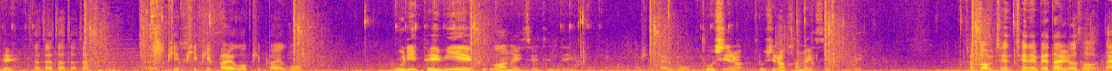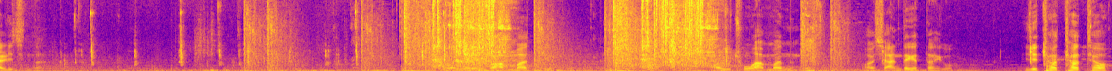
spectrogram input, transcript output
네. 자자자자자 피피 피 빨고 피 빨고 우리 배 위에 그거 하나 있을 텐데. 피 빨고? 도시락 도시락 하나 있을 텐데. 잠깐만 쟤, 쟤네 매달려서 난리친다. 아 얘네 이거 안 맞지? 아 이거 총 안 맞는데? 아씨 안 되겠다 이거. 이제 튀어 튀어 튀어.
